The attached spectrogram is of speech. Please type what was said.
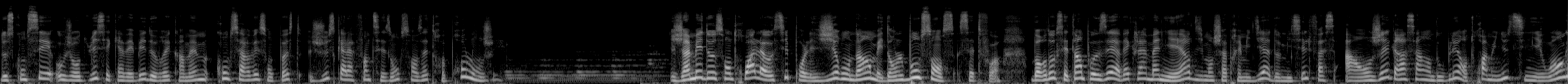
De ce qu'on sait aujourd'hui, c'est qu'AVB devrait quand même conserver son poste jusqu'à la fin de saison sans être prolongé. Jamais 203 là aussi pour les Girondins, mais dans le bon sens cette fois. Bordeaux s'est imposé avec la manière dimanche après-midi à domicile face à Angers grâce à un doublé en 3 minutes signé Wang,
